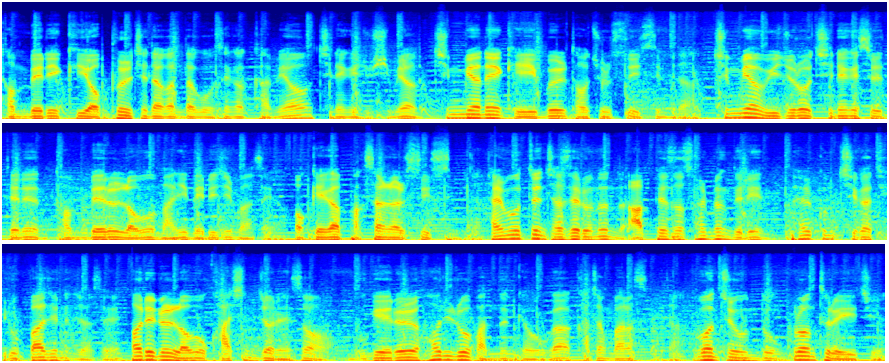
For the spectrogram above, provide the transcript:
덤벨이 귀 옆을 지나간다고 생각하며 진행해 주시면 측면에 개입을 더 줄 수 있습니다. 측면 위주로 진행했을 때는 덤벨을 너무 많이 내리지 마세요. 어깨가 박살날 수 있습니다. 잘못된 자세로는 앞에서 설명드린 팔꿈치가 뒤로 빠 지는 자세, 허리를 너무 과신전해서 무게를 허리로 받는 경우가 가장 많았습니다. 두 번째 운동, 프론트 레이즈.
